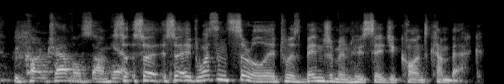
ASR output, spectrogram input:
we can't travel, so I'm here. So, so, so it wasn't Cyril; it was Benjamin who said you can't come back.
